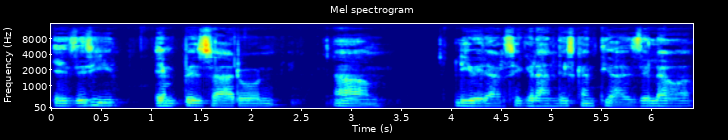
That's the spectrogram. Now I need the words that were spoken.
Es decir, empezaron a liberarse grandes cantidades de lava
